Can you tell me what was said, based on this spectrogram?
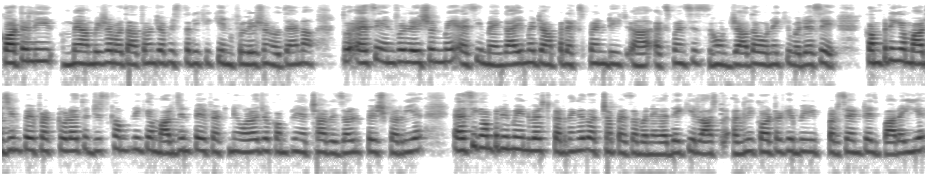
क्वार्टरली मैं हमेशा बताता हूँ, जब इस तरीके की इन्फ्लेशन होता है ना तो ऐसे इन्फ्लेशन में, ऐसी महँगाई में जहाँ पर एक्सपेंड एक्सपेंसिस ज़्यादा होने की वजह से कंपनी के मार्जिन पे इफ़ेक्ट हो रहा है तो जिस कंपनी के मार्जिन पे इफ़ेक्ट नहीं हो रहा है जो कंपनी अच्छा रिज़ल्ट पेश कर रही है, ऐसी कंपनी में इन्वेस्ट कर देंगे तो अच्छा पैसा बनेगा। देखिए लास्ट अगली क्वार्टर के भी परसेंटेज पा रही है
